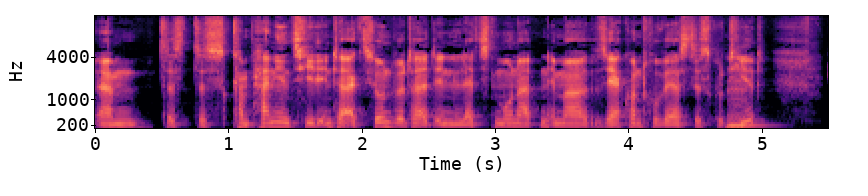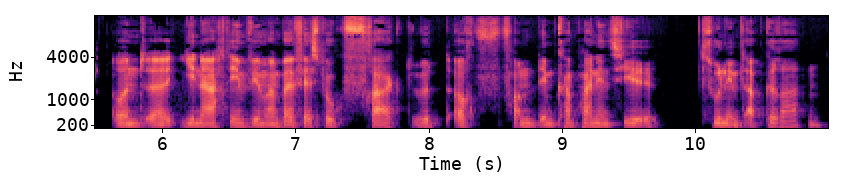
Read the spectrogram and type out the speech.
ähm, das, das Kampagnenziel Interaktion wird halt in den letzten Monaten immer sehr kontrovers diskutiert. Mhm. Und äh, je nachdem, wie man bei Facebook fragt, wird auch von dem Kampagnenziel zunehmend abgeraten.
